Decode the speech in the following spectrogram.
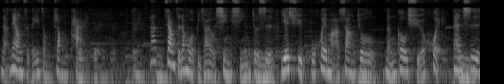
那那样子的一种状态。对对对，那这样子让我比较有信心，就是也许不会马上就能够学会，但是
